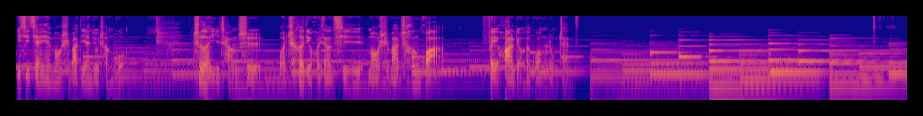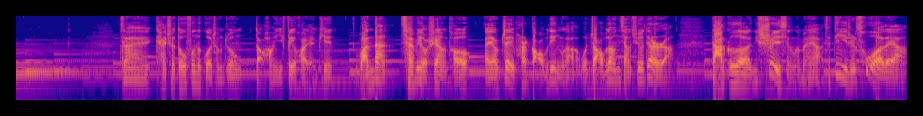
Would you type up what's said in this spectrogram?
一起检验毛十八的研究成果。这一尝试，我彻底回想起毛十八称话、废话流的光荣战绩。在开车兜风的过程中，导航仪废话连篇。完蛋，前面有摄像头！哎呀，这盘搞不定了，我找不到你想去的地儿啊！大哥，你睡醒了没啊？这地址错的呀！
